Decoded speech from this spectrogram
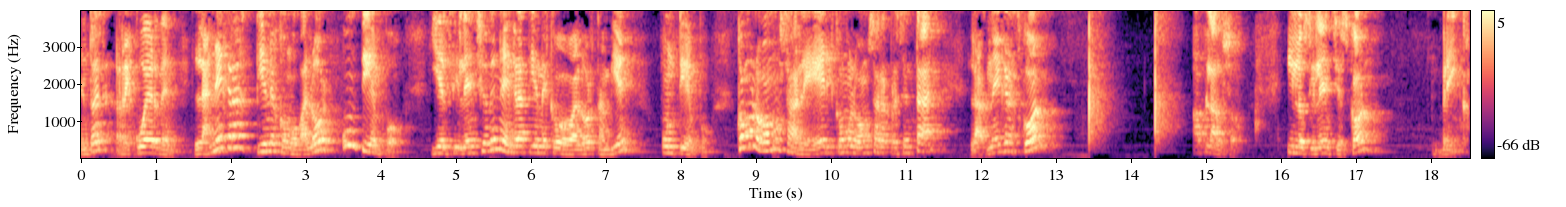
Entonces recuerden, la negra tiene como valor un tiempo y el silencio de negra tiene como valor también un tiempo. ¿Cómo lo vamos a leer y cómo lo vamos a representar? Las negras con aplauso y los silencios con brinco.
